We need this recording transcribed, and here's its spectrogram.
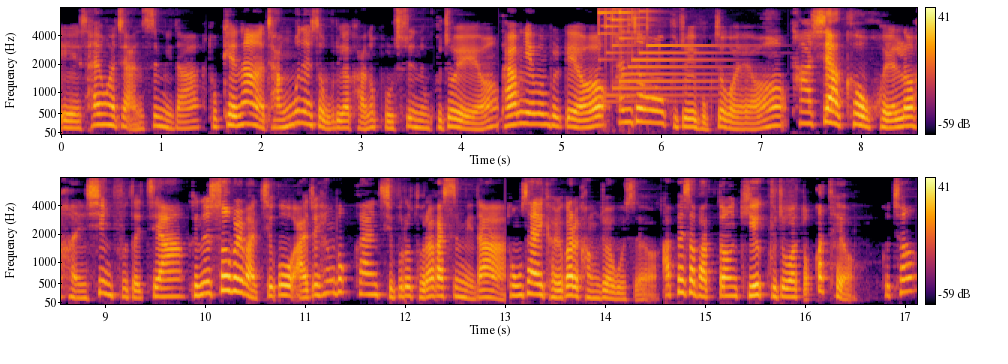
예, 사용하지 않습니다. 독해나 장문에서 우리가 간혹 볼 수 있는 구조예요. 다음 예문 볼게요. 한정어 구조의 목적어예요. 타시아커 회러 很幸福的家 그는 수업을 마치고 아주 행복한 집으로 돌아갔습니다. 동사의 결과를 강조하고 있어요. 앞에서 봤던 기획 구조와 똑같아요. 그쵸?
